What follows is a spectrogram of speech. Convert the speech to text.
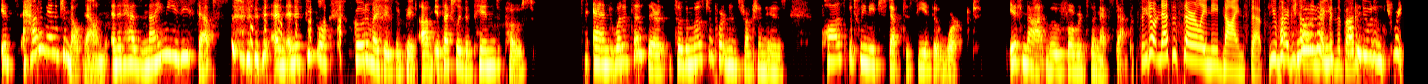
it's how to manage a meltdown, and it has nine easy steps. and and if people go to my Facebook page, um, it's actually the pinned post. And what it says there, so the most important instruction is pause between each step to see if it worked. If not, move forward to the next step. So you don't necessarily need nine steps. You might be able no, to no, nip you in the bud. probably do it in three.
